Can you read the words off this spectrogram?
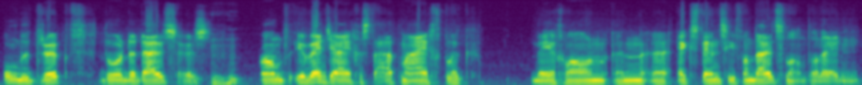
onderdrukt door de Duitsers. Mhm. Want je bent je eigen staat, maar eigenlijk ben je gewoon een eh, extensie van Duitsland. Alleen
